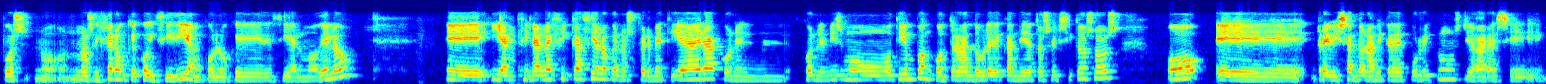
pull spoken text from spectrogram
pues nos dijeron que coincidían con lo que decía el modelo y al final la eficacia lo que nos permitía era con el, con el mismo tiempo encontrar al doble de candidatos exitosos o revisando la mitad de currículums llegar a, ese,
